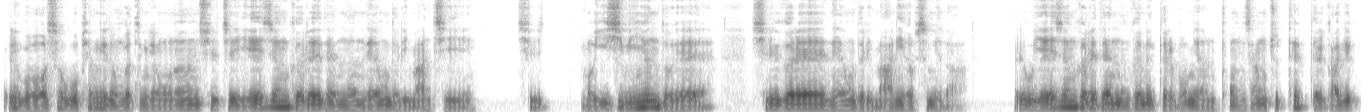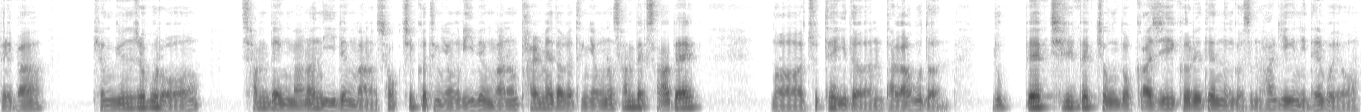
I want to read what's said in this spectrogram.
그리고 서구 평리동 같은 경우는 실제 예전 거래되는 내용들이 많지 실, 뭐 22년도에 실거래 내용들이 많이 없습니다. 그리고 예전 거래되는 금액들을 보면 통상 주택들 가격대가 평균적으로 300만원, 200만원, 속집 같은 경우는 200만원, 8m 같은 경우는 300, 400, 뭐 주택이든 다가구든 600, 700 정도까지 거래되는 것은 확인이 되고요.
